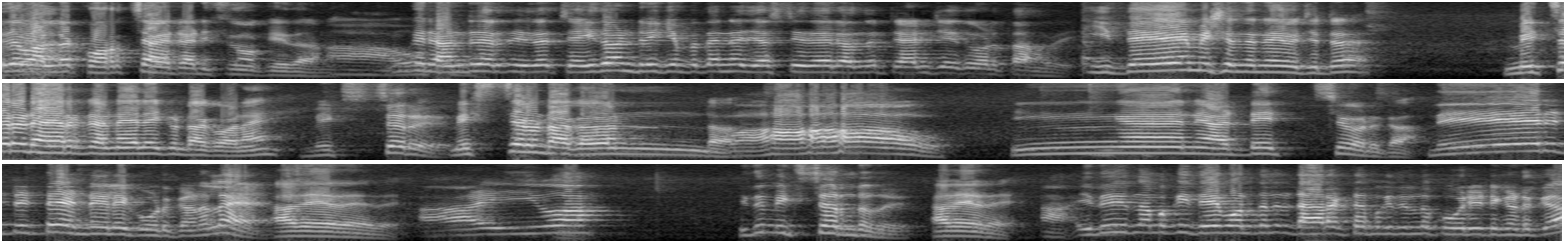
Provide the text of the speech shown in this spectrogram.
ഇത് വളരെ കുറച്ചായിട്ട് അടിച്ചു നോക്കിയതാണ്. നമുക്ക് രണ്ടു തരത്തിൽ ഇത് ചെയ്തുകൊണ്ടിരിക്കുമ്പോൾ തന്നെ ജസ്റ്റ് ഇതേലും ഒന്ന് ടേൺ ചെയ്ത് കൊടുത്താൽ മതി. ഇതേ മെഷീൻ തന്നെ വെച്ചിട്ട് മിക്സർ ഡയറക്റ്റ് എണ്ണയിലേക്ക് ഉണ്ടാക്കുവാണേ. മിക്സ്ചർ മിക്സ്ചർ ഉണ്ടാക്കുന്നുണ്ടോ വാവ് ഇങ്ങനെ അടിച്ചു കൊടുക്കാം നേരിട്ടിട്ട് എണ്ണയിലേക്ക് കൊടുക്കണം അല്ലേ? അതെ അതെ അതെ. അയ്യോ. ഇത് മിക്സ്ചറിന്റെത് അതെ അതെ. ഇത് നമുക്ക് ഇതേപോലെ തന്നെ ഡയറക്റ്റ് നമുക്ക് ഇതിൽ നിന്ന് കോരിയിട്ട് എടുക്കുക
